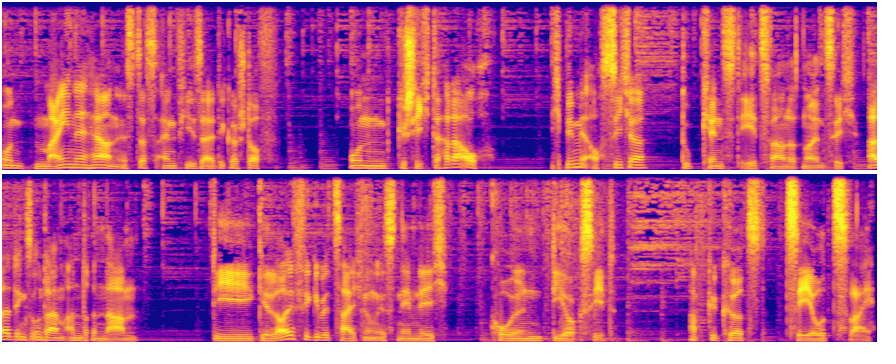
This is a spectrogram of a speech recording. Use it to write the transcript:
Und meine Herren, ist das ein vielseitiger Stoff. Und Geschichte hat er auch. Ich bin mir auch sicher, du kennst E290, allerdings unter einem anderen Namen. Die geläufige Bezeichnung ist nämlich Kohlendioxid, abgekürzt CO2.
